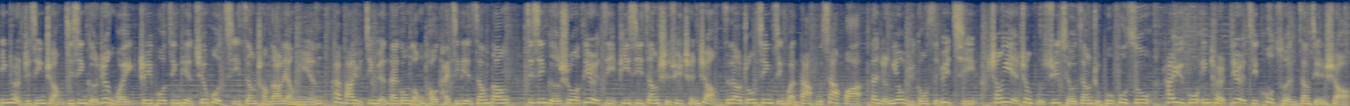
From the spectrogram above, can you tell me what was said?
英特尔执行长基辛格认为，这一波晶片缺货期将长达两年，看法与晶圆代工龙头台积电相当。基辛格说，第二季 PC 将持续成长，资料中心尽管大幅下滑，但仍优于公司预期，商业政府需求将逐步复苏。他预估英特尔第二季库存将减少。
